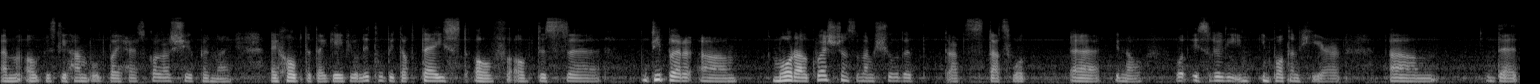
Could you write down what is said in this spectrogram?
i'm obviously humbled by her scholarship and i i hope that i gave you a little bit of taste of of this uh, deeper um, moral questions and i'm sure that that's that's what uh, you know what is really important here um, that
